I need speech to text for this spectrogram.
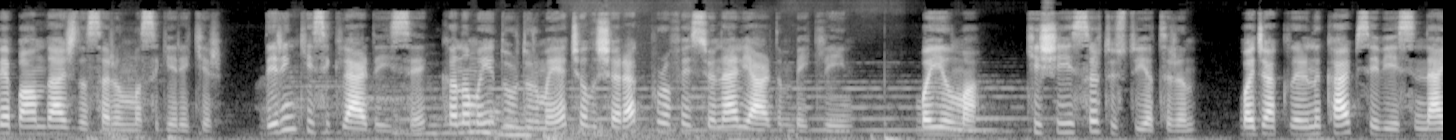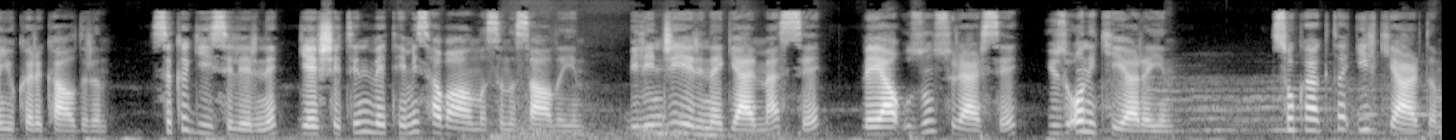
ve bandajla sarılması gerekir. Derin kesiklerde ise kanamayı durdurmaya çalışarak profesyonel yardım bekleyin. Bayılma. Kişiyi sırt üstü yatırın. Bacaklarını kalp seviyesinden yukarı kaldırın. Sıkı giysilerini gevşetin ve temiz hava almasını sağlayın. Bilinci yerine gelmezse veya uzun sürerse 112'yi arayın. Sokakta ilk yardım,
